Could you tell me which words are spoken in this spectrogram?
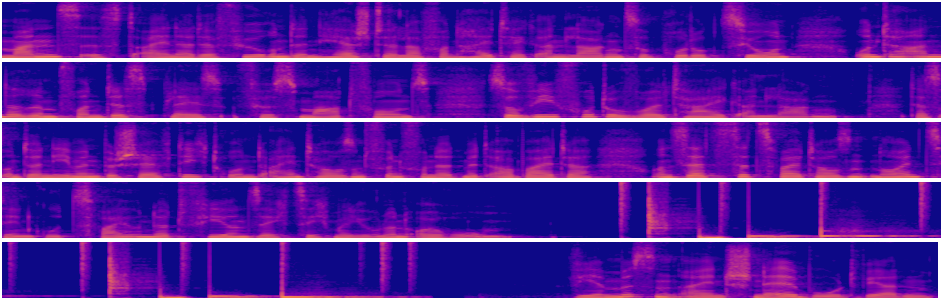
Manz ist einer der führenden Hersteller von Hightech-Anlagen zur Produktion, unter anderem von Displays für Smartphones sowie Photovoltaikanlagen. Das Unternehmen beschäftigt rund 1500 Mitarbeiter und setzte 2019 gut 264 Millionen Euro um. Wir müssen ein Schnellboot werden.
